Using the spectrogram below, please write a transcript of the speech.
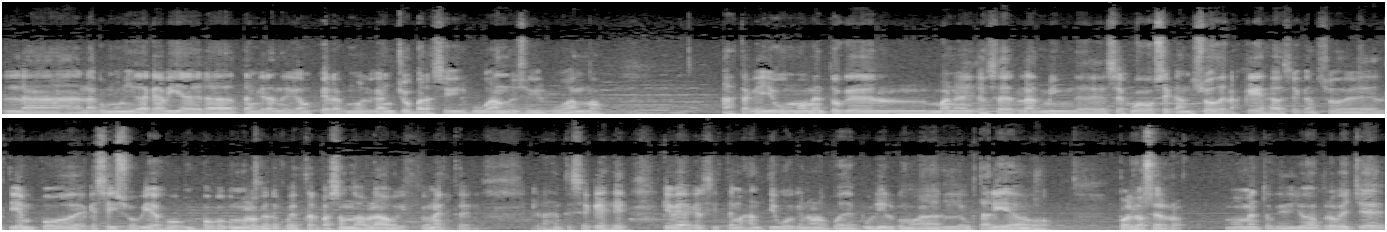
la, la comunidad que había era tan grande, digamos que era como el gancho para seguir jugando y seguir jugando. Hasta que llegó un momento que el manager, o sea, el admin de ese juego se cansó de las quejas, se cansó del tiempo, de que se hizo viejo, un poco como lo que le puede estar pasando a Blau y con este, que la gente se queje, que vea que el sistema es antiguo y que no lo puede pulir como a él le gustaría, o pues lo cerró. Un momento que yo aproveché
